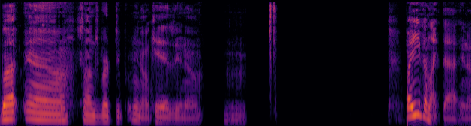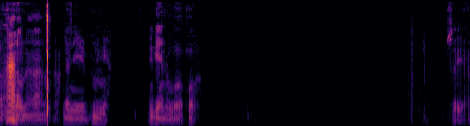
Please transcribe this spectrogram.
But, you know, son's birthday, you know, kids, you know. Mm. But even like that, you know, I don't know, I don't know. Then you, mm, again, well, so yeah.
